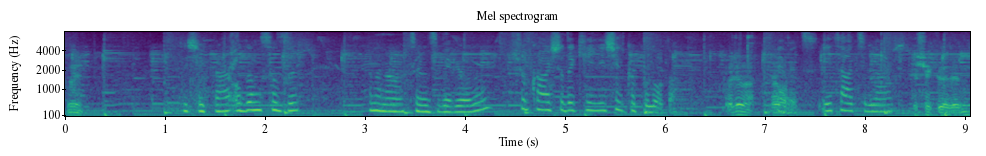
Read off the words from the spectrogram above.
Buyurun. Teşekkürler. Odanız hazır. Hemen anahtarınızı veriyorum. Şu karşıdaki yeşil kapılı oda. Öyle mi? Tamam. Evet. İyi tatiller. Teşekkür ederim.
